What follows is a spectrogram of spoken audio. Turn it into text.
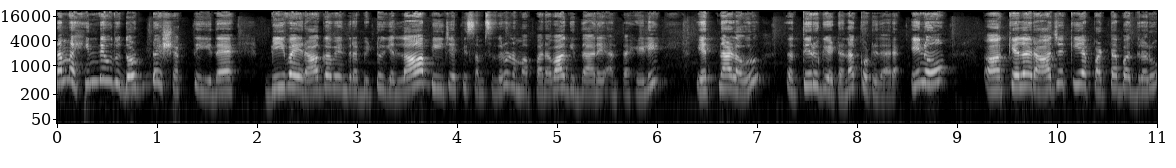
ನಮ್ಮ ಹಿಂದೆ ಒಂದು ದೊಡ್ಡ ಶಕ್ತಿ ಇದೆ. ಬಿ ವೈ ರಾಘವೇಂದ್ರ ಬಿಟ್ಟು ಎಲ್ಲ ಬಿ ಜೆ ಪಿ ಸಂಸದರು ನಮ್ಮ ಪರವಾಗಿದ್ದಾರೆ ಅಂತ ಹೇಳಿ ಯತ್ನಾಳ್ ಅವರು ತಿರುಗೇಟನ್ನು ಕೊಟ್ಟಿದ್ದಾರೆ. ಇನ್ನು ಕೆಲ ರಾಜಕೀಯ ಪಟ್ಟಭದ್ರರು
